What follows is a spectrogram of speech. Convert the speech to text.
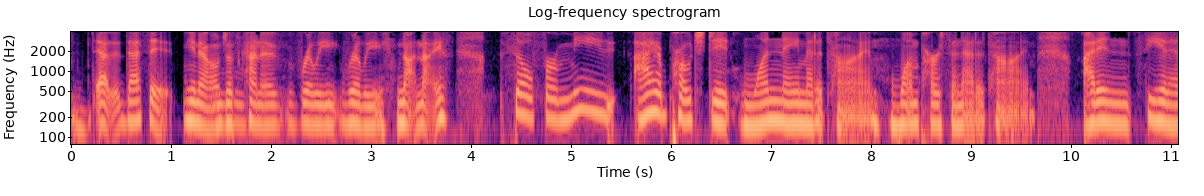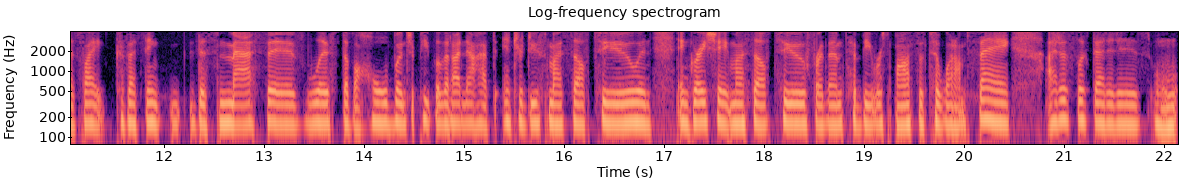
That's it. You know, mm-hmm. just kind of really, really not nice. So for me, I approached it one name at a time, one person at a time. I didn't see it as like, cause I think this massive list of a whole bunch of people that I now have to introduce myself to and ingratiate myself to for them to be responsive to what I'm saying. I just looked at it as I'm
